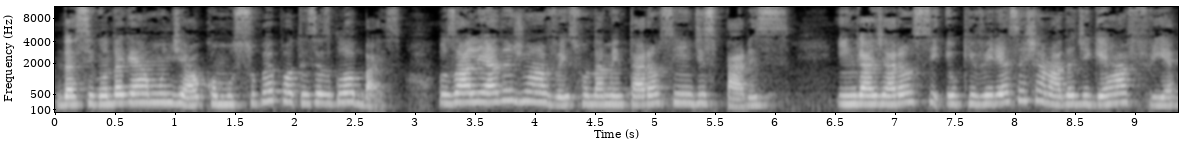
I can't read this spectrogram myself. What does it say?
da Segunda Guerra Mundial como superpotências globais. Os aliados de uma vez fundamentaram-se em dispares e engajaram-se o que viria a ser chamada de Guerra Fria,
